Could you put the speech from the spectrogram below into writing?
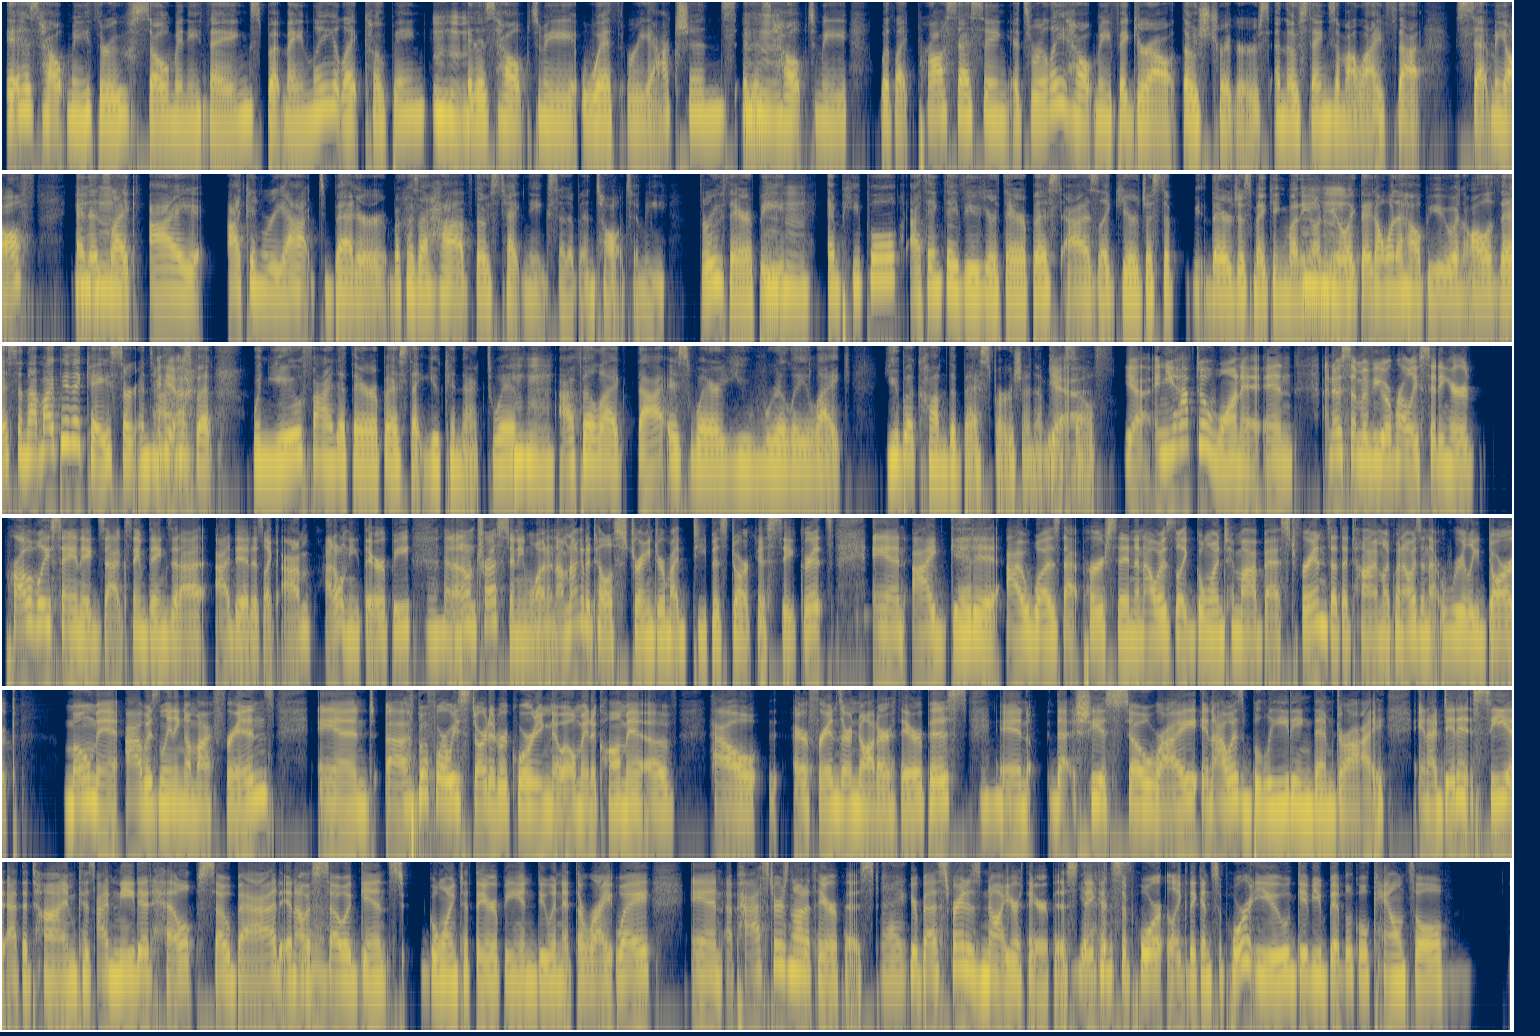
it has helped me through so many things, but mainly like coping. Mm-hmm. It has helped me with reactions. It mm-hmm. has helped me with like processing. It's really helped me figure out those triggers and those things in my life that set me off. And mm-hmm. it's like I I can react better because I have those techniques that have been taught to me through therapy mm-hmm. and people i think they view your therapist as like you're just a they're just making money mm-hmm. on you mm-hmm. like they don't want to help you and all of this and that might be the case certain times yeah. but when you find a therapist that you connect with mm-hmm. i feel like that is where you really like you become the best version of yeah. yourself. Yeah. And you have to want it. And I know some of you are probably sitting here probably saying the exact same things that I, I did is like I'm I don't need therapy mm-hmm. and I don't trust anyone and I'm not going to tell a stranger my deepest darkest secrets and I get it I was that person and I was like going to my best friends at the time like when I was in that really dark moment I was leaning on my friends and uh, before we started recording Noel made a comment of how our friends are not our therapists mm-hmm. and that she is so right. And I was bleeding them dry. And I didn't see it at the time because I needed help so bad. And yeah. I was so against going to therapy and doing it the right way. And a pastor is not a therapist. Right. Your best friend is not your therapist. Yes. They can support, like, they can support you, give you biblical counsel,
